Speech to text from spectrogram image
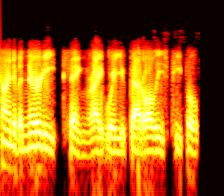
kind of a nerdy thing, right, where you've got all these people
